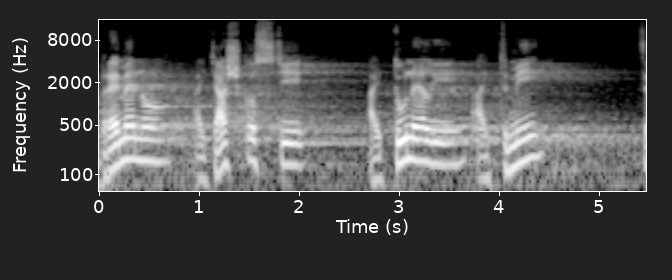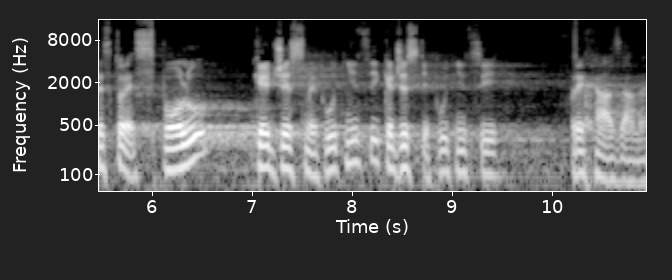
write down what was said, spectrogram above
bremeno, aj ťažkosti, aj tunely, aj tmy, cez ktoré spolu, keďže sme pútnici, keďže ste pútnici, prechádzame.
